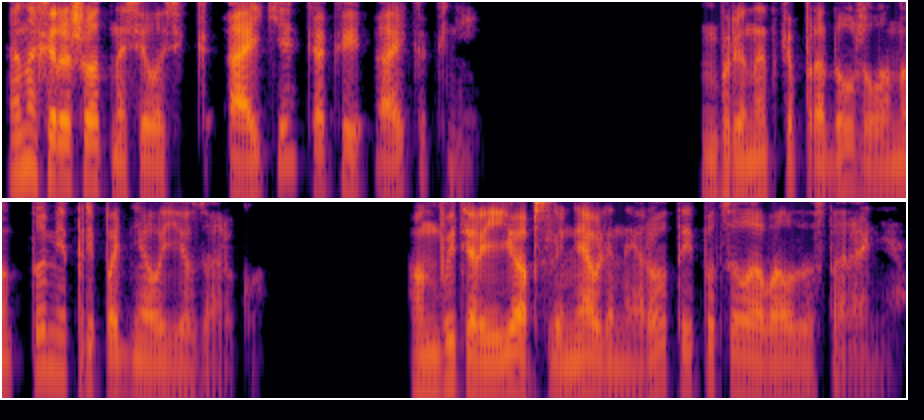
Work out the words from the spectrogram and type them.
Она хорошо относилась к Айке, как и Айка к ней. Брюнетка продолжила, но Томми приподнял ее за руку. Он вытер ее обслюнявленный рот и поцеловал за старание.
